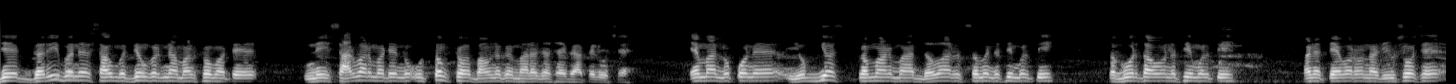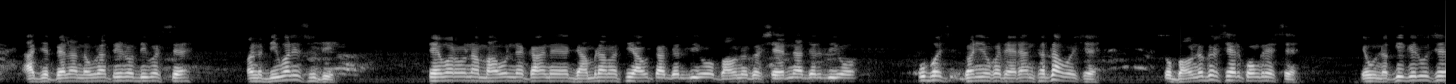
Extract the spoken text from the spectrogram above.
જે ગરીબ અને સાવ મધ્યમ વર્ગના માણસો માટેની સારવાર માટેનું ઉત્તમ સ્થળ ભાવનગર મહારાજા સાહેબે આપેલું છે. એમાં લોકોને યોગ્ય પ્રમાણમાં દવા સમય નથી મળતી, સગવડતાઓ નથી મળતી અને તહેવારોના દિવસો છે. આજે પહેલા નવરાત્રિનો દિવસ છે અને દિવાળી સુધી તહેવારોના માહોલને કારણે ગામડામાંથી આવતા દર્દીઓ, ભાવનગર શહેરના દર્દીઓ ખૂબ જ ઘણી વખત હેરાન થતા હોય છે. તો ભાવનગર શહેર કોંગ્રેસે એવું નક્કી કર્યું છે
